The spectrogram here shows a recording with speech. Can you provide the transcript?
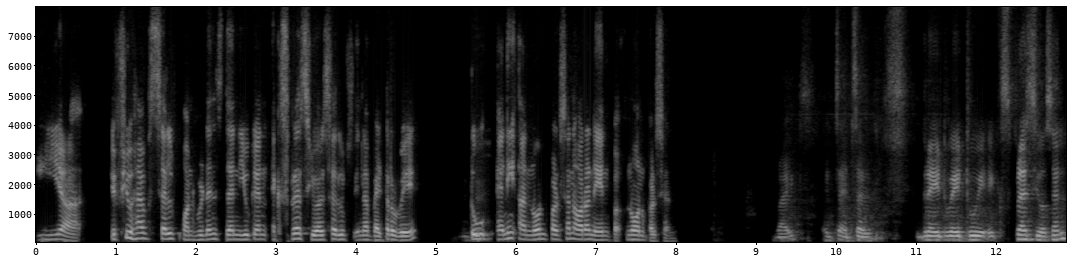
Yeah if you have self confidence then you can express yourself in a better way mm-hmm. to any unknown person or a known person. Right. It's, it's a great way to express yourself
